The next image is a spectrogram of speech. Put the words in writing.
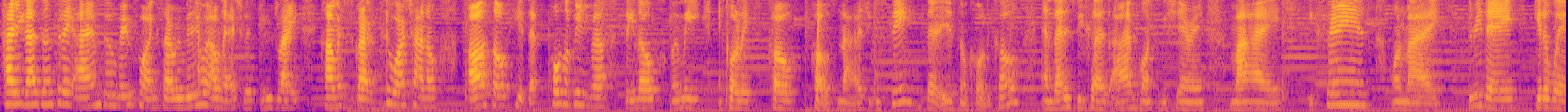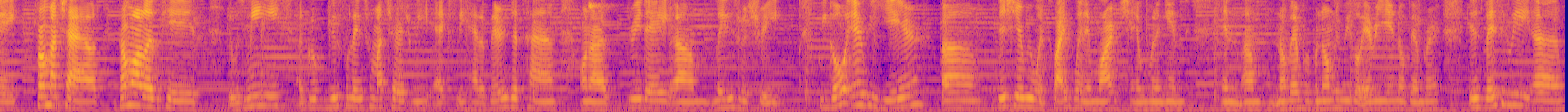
How you guys doing today? I am doing great. Before I get started with the video, I want to ask you guys please like, comment, subscribe to our channel. Also, hit that post notification bell so you know when me and Coley Co post. Now, as you can see, there is no Coley Co, and that is because I'm going to be sharing my experience on my three-day getaway from my child, from all other kids. It was me, a group of beautiful ladies from my church. We actually had a very good time on our three-day um, ladies retreat. We go every year. Um, this year we went twice. went in March and we went again in um, November. But normally we go every year in November. It's basically a,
